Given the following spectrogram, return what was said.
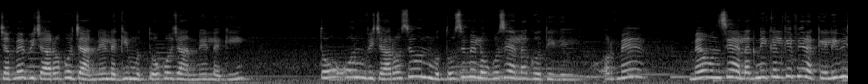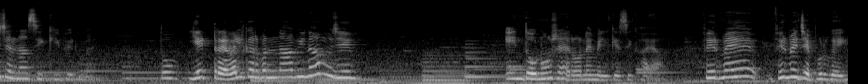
जब मैं विचारों को जानने लगी, मुद्दों को जानने लगी तो उन विचारों से, उन मुद्दों से मैं लोगों से अलग होती गई और मैं मैं उनसे अलग निकल के फिर अकेली भी चलना सीखी फिर मैं। तो ये ट्रैवल कर बनना भी ना मुझे, इन दोनों शहरों ने मिलके सिखाया। फिर मैं फिर मैं जयपुर गई।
